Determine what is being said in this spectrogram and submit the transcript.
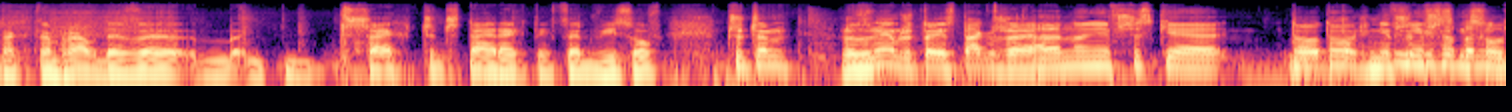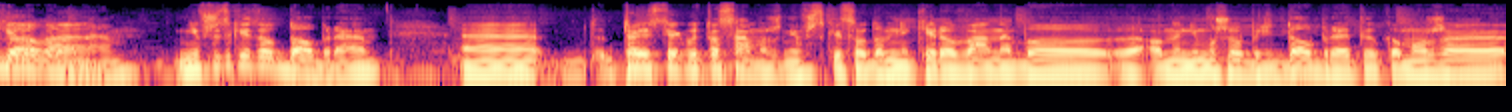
tak naprawdę ze b, trzech czy czterech tych serwisów. Przy czym rozumiem, że to jest tak, że Ale no nie wszystkie. To, to chodzi, nie wszystkie, są do mnie kierowane. Nie wszystkie są dobre. E, to jest jakby to samo, że nie wszystkie są do mnie kierowane, bo one nie muszą być dobre, tylko może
